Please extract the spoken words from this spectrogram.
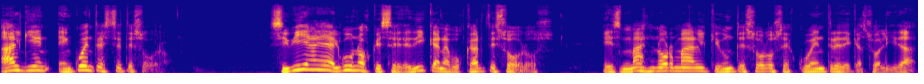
alguien encuentra este tesoro. Si bien hay algunos que se dedican a buscar tesoros, es más normal que un tesoro se encuentre de casualidad.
